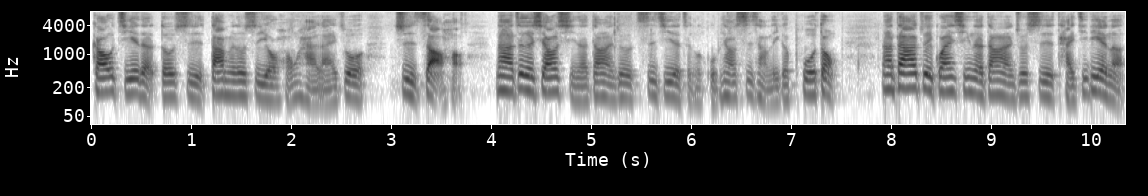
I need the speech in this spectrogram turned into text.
高阶的都是大部分都是由红海来做制造，哈。那这个消息呢，当然就刺激了整个股票市场的一个波动。那大家最关心的当然就是台积电了。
